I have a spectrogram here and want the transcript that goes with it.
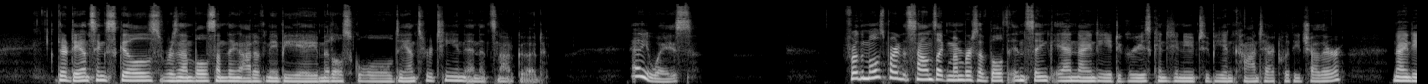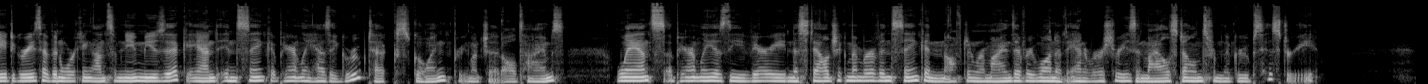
Their dancing skills resemble something out of maybe a middle school dance routine, and it's not good. Anyways, for the most part, it sounds like members of both NSYNC and 98 Degrees continue to be in contact with each other. 98 Degrees have been working on some new music, and NSYNC apparently has a group text going pretty much at all times. Lance apparently is the very nostalgic member of NSYNC and often reminds everyone of anniversaries and milestones from the group's history.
